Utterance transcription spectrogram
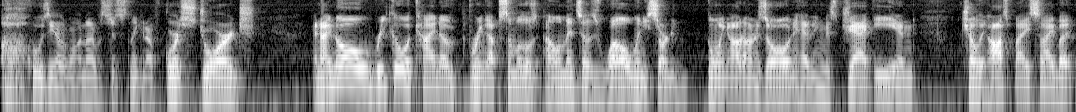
oh who was the other one? I was just thinking of Gorgeous George. And I know Rico would kind of bring up some of those elements as well when he started going out on his own and having Miss Jackie and Charlie Haas by his side, but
